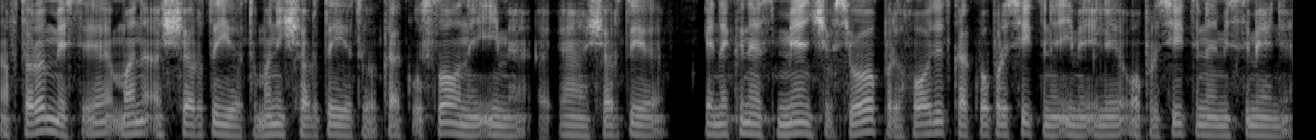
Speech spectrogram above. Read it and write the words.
На втором месте ман аш-шартияту, ман шартияту, как условное имя э, шартия. И, наконец, меньше всего приходит как вопросительное имя или вопросительное местоимение.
